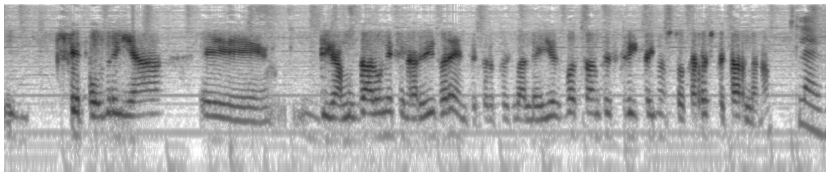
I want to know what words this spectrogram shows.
eh, se podría, eh, digamos, dar un escenario diferente, pero pues la ley es bastante estricta y nos toca respetarla, ¿no? Claro.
